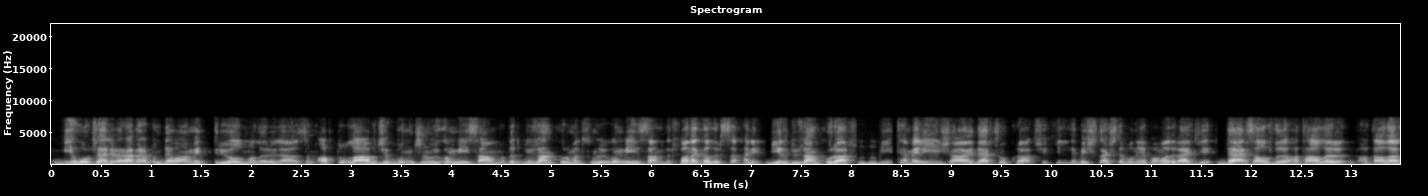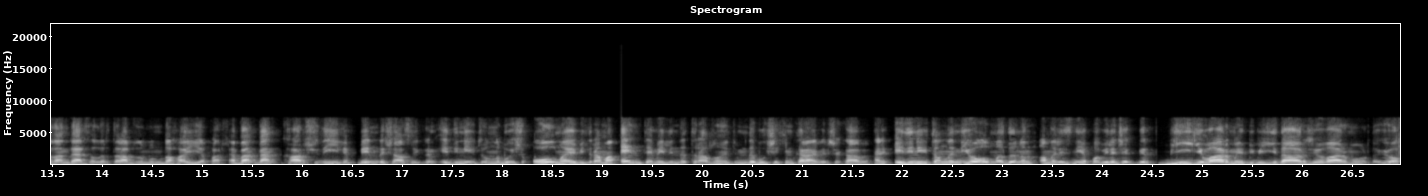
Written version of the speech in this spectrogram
bir hocayla beraber bunu devam ettiriyor olmaları lazım. Abdullah Avcı bunun için uygun bir insan mıdır? Düzen kurmak için uygun bir insandır. Bana kalırsa hani bir düzen kurar. Bir temeli inşa eder çok rahat şekilde. Beşiktaş da bunu yapamadı. Belki ders aldığı hataları hatalardan ders alır. Trabzon bunu daha iyi yapar. Yani ben ben karşı değilim. Benim de şahsi fikrim Eddie Newton'la bu iş olmayabilir ama en temelinde Trabzon yönetiminde bu işe kim karar verecek abi? Hani Eddie Newton'la niye olmadığının analizini yapabilecek bir bilgi var mı? Bir bilgi dağarcığı var mı orada? Yok.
